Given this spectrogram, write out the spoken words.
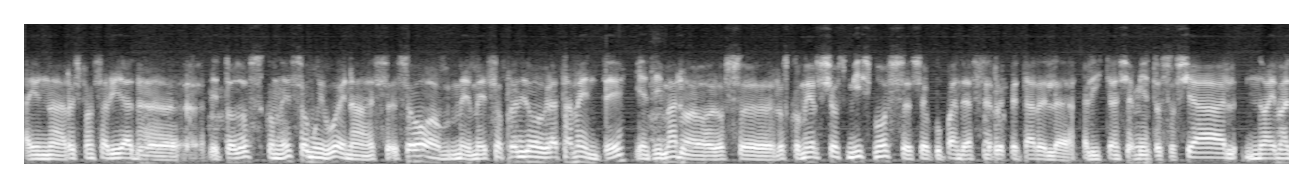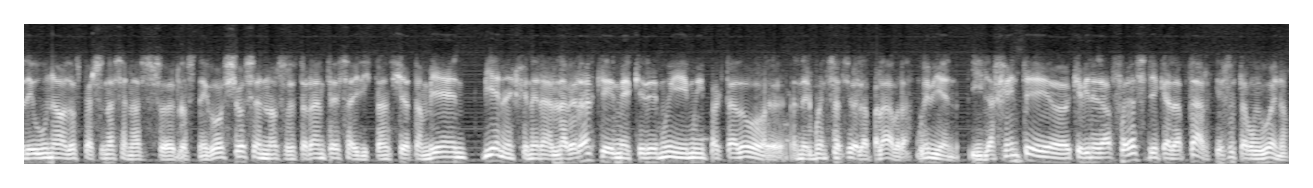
hay una responsabilidad de, todos con eso muy buena. Eso, me, me, sorprendió gratamente y encima los, eh, los comercios mismos se ocupan de hacer respetar el, distanciamiento social, no hay más de una o dos personas en los negocios, en los restaurantes hay distancia también. Bien en general, la verdad que me quedé muy, muy impactado en el buen sentido de la palabra, muy bien. Y la gente que viene de afuera se tiene que adaptar, eso está muy bueno.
